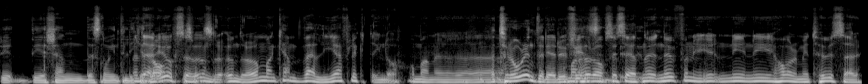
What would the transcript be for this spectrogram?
det, det kändes nog inte lika bra. Också, undrar, undrar om man kan välja flykting då? Om man, eh, jag tror inte det. Du om man finns... hör av sig och säger att nu, nu får ni, ni, ni har mitt hus här.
